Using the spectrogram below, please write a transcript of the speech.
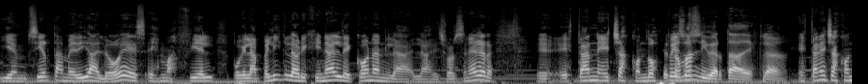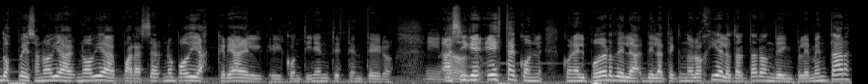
y en cierta medida lo es, es más fiel, porque la película original de Conan, la- las de Schwarzenegger, eh, están hechas con dos Se pesos. toman libertades, claro. Están hechas con dos pesos, no había, no había para hacer, no podías crear el, el continente este entero. No, Así que esta con, con el poder de la, de la tecnología lo trataron de implementar,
